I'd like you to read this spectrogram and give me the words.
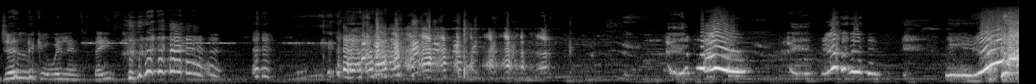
Just look at William's face.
